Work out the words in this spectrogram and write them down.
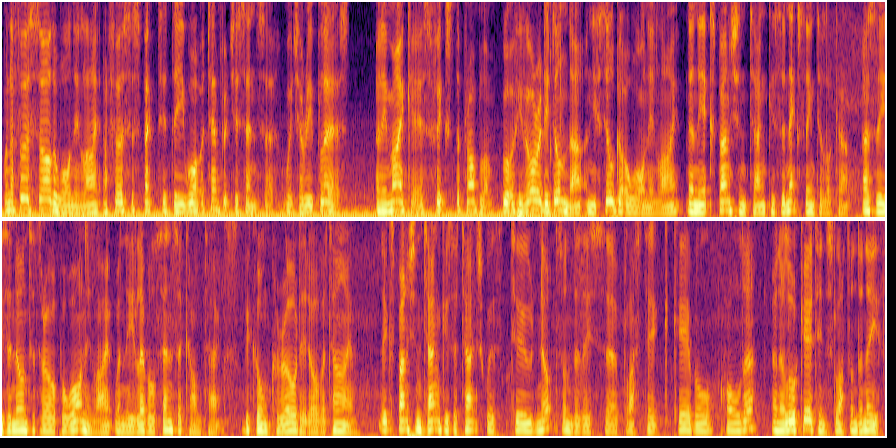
When I first saw the warning light I first suspected the water temperature sensor which I replaced and in my case fixed the problem. But if you've already done that and you've still got a warning light, then the expansion tank is the next thing to look at, as these are known to throw up a warning light when the level sensor contacts become corroded over time. The expansion tank is attached with two nuts under this uh, plastic cable holder and a locating slot underneath.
